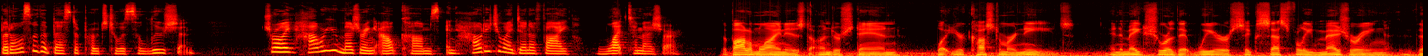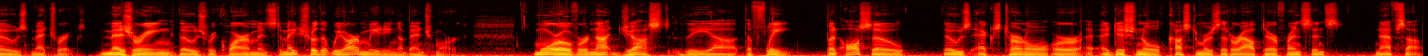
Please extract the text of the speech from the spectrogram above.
but also the best approach to a solution. Troy, how are you measuring outcomes and how did you identify what to measure? The bottom line is to understand what your customer needs and to make sure that we are successfully measuring those metrics, measuring those requirements to make sure that we are meeting a benchmark. Moreover, not just the, uh, the fleet, but also those external or additional customers that are out there, for instance, NAVSUP,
